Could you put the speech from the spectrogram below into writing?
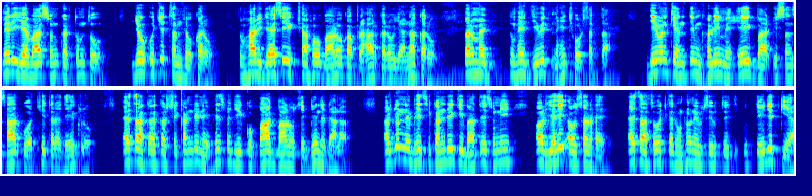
मेरी यह बात सुनकर तुम तो जो उचित समझो करो। तुम्हारी जैसी इच्छा हो बाणों का प्रहार करो या न करो, पर मैं तुम्हें जीवित नहीं छोड़ सकता। जीवन की अंतिम घड़ी में एक बार इस संसार को अच्छी तरह देख लो। ऐसा कहकर शिखंडी ने भीष्म जी को पाँच बाणों से बिंध डाला। अर्जुन ने भी शिखंडी की बातें सुनी और यही अवसर है, ऐसा सोचकर उन्होंने उसे उत्तेजित किया।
